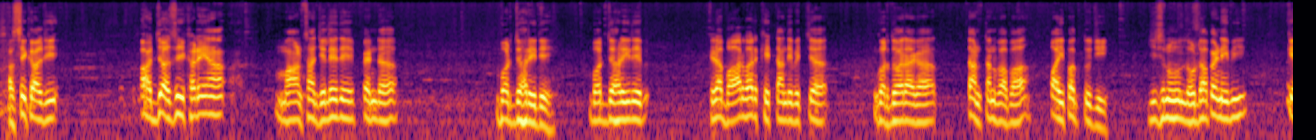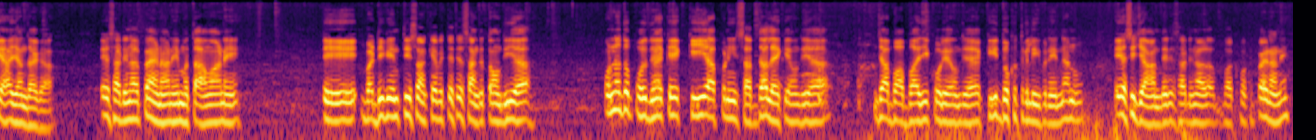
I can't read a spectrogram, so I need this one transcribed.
ਸਤਿ ਸ਼੍ਰੀ ਅਕਾਲ ਜੀ। ਅੱਜ ਅਸੀਂ ਖੜੇ ਹਾਂ ਮਾਨਸਾ ਜ਼ਿਲ੍ਹੇ ਦੇ ਪਿੰਡ ਬੁਰਜਹਰੀ ਦੇ। ਬੁਰਜਹਰੀ ਦੇ ਜਿਹੜਾ ਬਾਰ-ਬਾਰ ਖੇਤਾਂ ਦੇ ਵਿੱਚ ਗੁਰਦੁਆਰਾ ਹੈਗਾ, ਧੰਨ ਧੰਨ ਬਾਬਾ ਭਾਈ ਭਗਤੂ ਜੀ ਜਿਸ ਨੂੰ ਲੋਡਾ ਭੈਣੀ ਵੀ ਕਿਹਾ ਜਾਂਦਾ ਹੈਗਾ। ਇਹ ਸਾਡੇ ਨਾਲ ਭੈਣਾਂ ਨੇ, ਮਾਤਾਵਾਂ ਨੇ ਤੇ ਵੱਡੀ ਗਿਣਤੀ ਸੰਖਿਆ ਵਿੱਚ ਇੱਥੇ ਸੰਗਤ ਆਉਂਦੀ ਆ। ਉਹਨਾਂ ਤੋਂ ਪੁੱਛਦੇ ਆ ਕਿ ਕੀ ਆਪਣੀ ਸਰਦਾ ਲੈ ਕੇ ਆਉਂਦੇ ਆ ਜਾਂ ਬਾਬਾ ਜੀ ਕੋਲੇ ਆਉਂਦੇ ਆ, ਕੀ ਦੁੱਖ ਤਕਲੀਫ ਨੇ ਇਹਨਾਂ ਨੂੰ? ਇਹ ਅਸੀਂ ਜਾਣਦੇ ਨੇ ਸਾਡੇ ਨਾਲ ਵੱਖ-ਵੱਖ ਭੈਣਾਂ ਨੇ।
